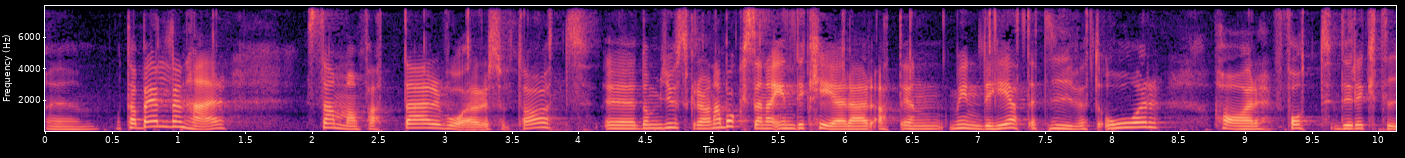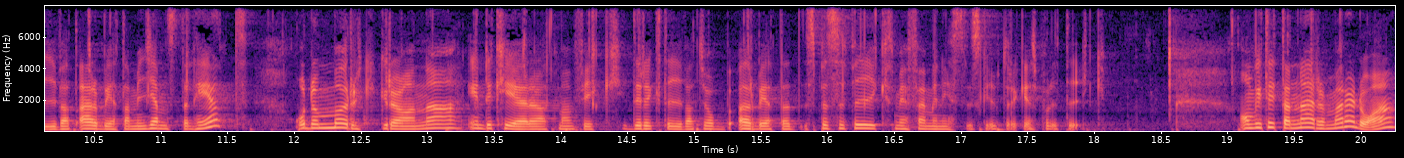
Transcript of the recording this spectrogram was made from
Ehm, och tabellen här sammanfattar våra resultat. Eh, de ljusgröna boxarna indikerar att en myndighet ett givet år har fått direktiv att arbeta med jämställdhet och de mörkgröna indikerar att man fick direktiv att jobba, arbeta specifikt med feministisk utrikespolitik. Om vi tittar närmare då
